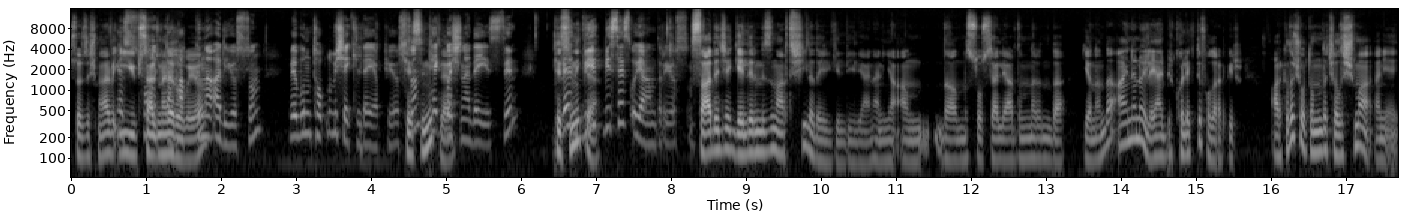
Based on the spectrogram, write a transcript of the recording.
sözleşmeler ve Ya iyi yükselmeler sonuçta oluyor. hakkını arıyorsun ve bunu toplu bir şekilde yapıyorsun. Kesinlikle. Tek başına değilsin. Kesinlikle. Ve büyük bir ses uyandırıyorsun. sadece gelirinizin artışıyla da ilgili değil yani hani ya anda aldığınız sosyal yardımların da yanında aynen öyle yani bir kolektif olarak bir arkadaş ortamında çalışma hani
